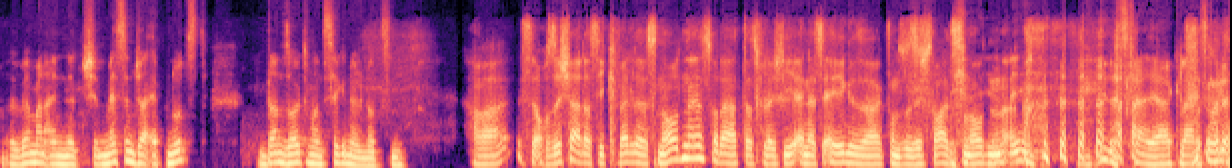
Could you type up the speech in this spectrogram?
wenn man eine Messenger-App nutzt, dann sollte man Signal nutzen. Aber ist auch sicher, dass die Quelle Snowden ist oder hat das vielleicht die NSA gesagt und so sich so als Snowden Nee, das kann, ja, klar. Das, oder,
